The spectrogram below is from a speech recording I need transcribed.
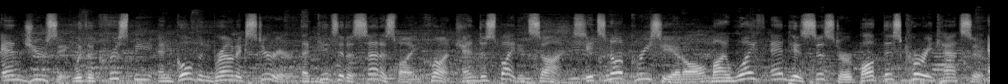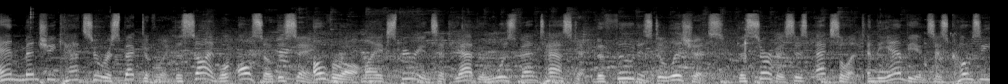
and juicy, with a crispy and golden brown exterior that gives it a satisfying crunch. And despite its size, it's not greasy at all. My wife and his sister bought this curry katsu and menchi katsu respectively. The side were also the same. Overall, my experience at Yabu was fantastic. The food is delicious, the service is excellent, and the ambience is cozy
